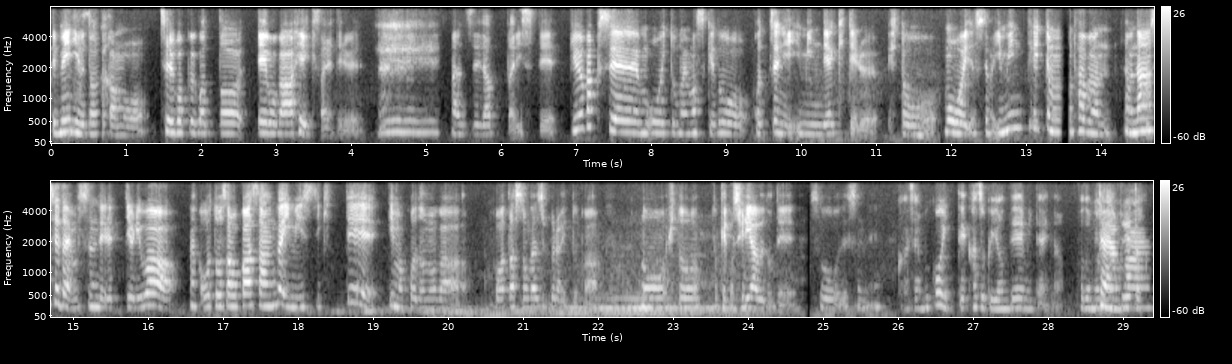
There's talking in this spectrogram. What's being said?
で、メニューとかも中国語と英語が併記されてる感じだったりして、留学生も多いと思いますけど、こっちに移民で来てる人も多いです。でも移民って言っても多分何世代も住んでるっていうよりは、なんかお父さんお母さんが移民してきて、今子供が私と同じくらいとかの人と結構知り合うので、そうですね。じゃあ向こう行って家族呼んでみたいな、子供呼んでとか。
